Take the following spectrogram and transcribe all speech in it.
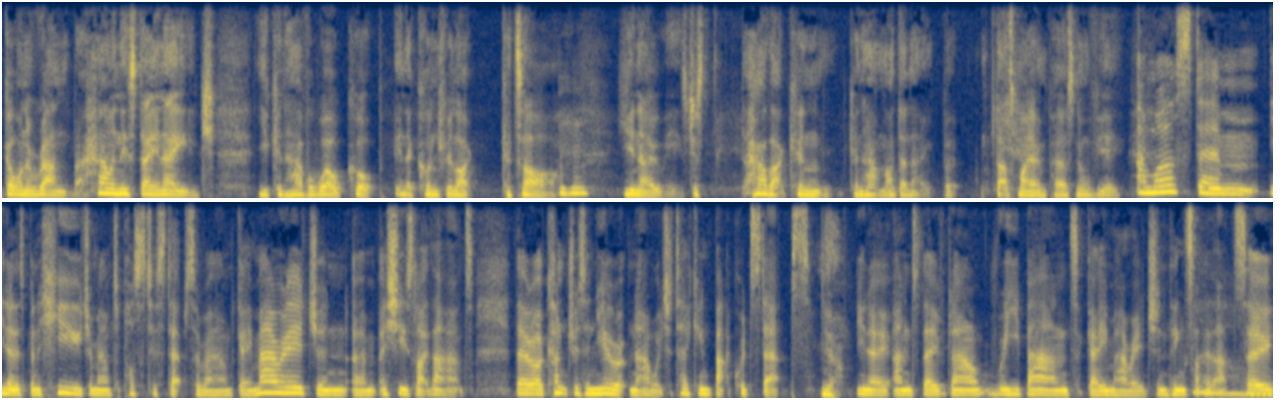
go on a rant, but how in this day and age you can have a World Cup in a country like Qatar. Mm-hmm. You know, it's just how that can can happen. I don't know, but that's my own personal view. And whilst um, you know, there's been a huge amount of positive steps around gay marriage and um, issues like that, there are countries in Europe now which are taking backward steps. Yeah. you know, and they've now rebanned gay marriage and things like that. So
